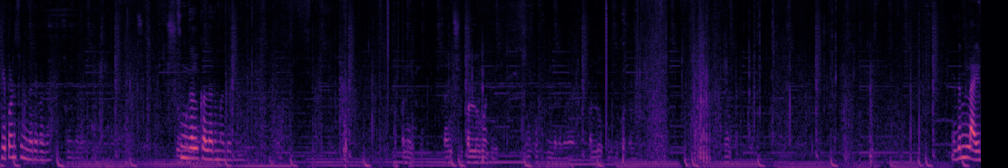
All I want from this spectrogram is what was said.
हे पण सुंदर आहे बघा. सिंगल कलरमध्ये आपण पल्लू एकदम लाइट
